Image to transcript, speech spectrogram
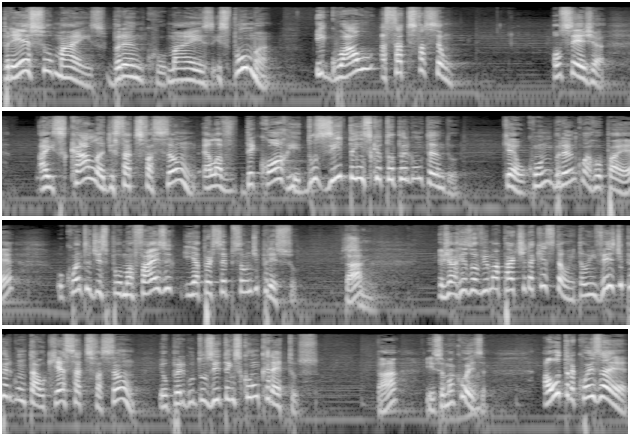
preço mais branco mais espuma igual a satisfação. Ou seja, a escala de satisfação, ela decorre dos itens que eu estou perguntando, que é o quão branco a roupa é, o quanto de espuma faz e- e a percepção de preço, tá? Sim. Eu já resolvi uma parte da questão. Então, em vez de perguntar o que é satisfação, eu pergunto os itens concretos, tá? Isso é uma coisa. A outra coisa é,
